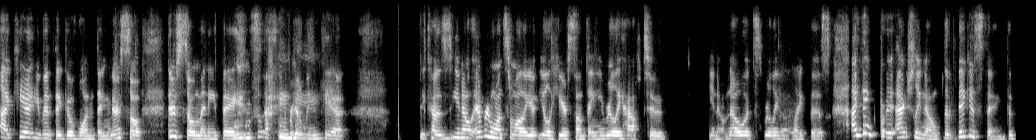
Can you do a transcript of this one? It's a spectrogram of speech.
I can't even think of one thing. There's so there's so many things. I mm-hmm. really can't. Because, you know, every once in a while you, you'll hear something, you really have to you know, no, it's really not like this. I think actually, no, the biggest thing, the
